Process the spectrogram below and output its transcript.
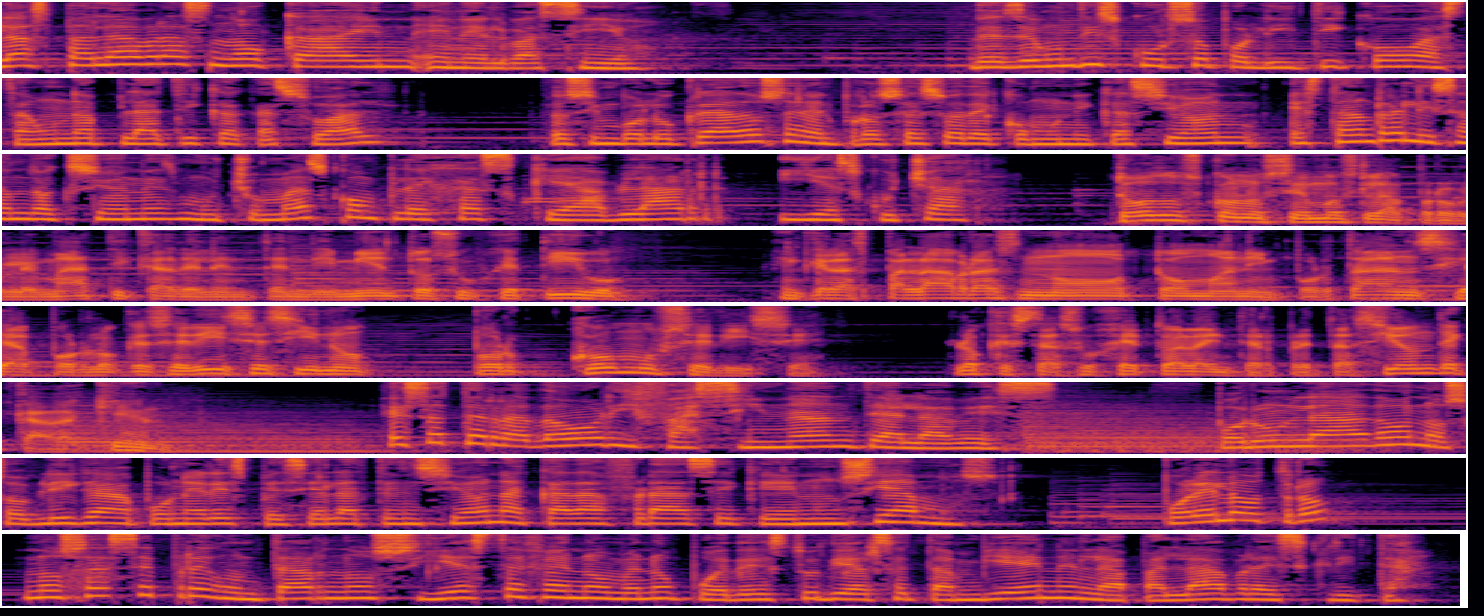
Las palabras no caen en el vacío. Desde un discurso político hasta una plática casual, los involucrados en el proceso de comunicación están realizando acciones mucho más complejas que hablar y escuchar. Todos conocemos la problemática del entendimiento subjetivo, en que las palabras no toman importancia por lo que se dice, sino por cómo se dice, lo que está sujeto a la interpretación de cada quien. Es aterrador y fascinante a la vez. Por un lado, nos obliga a poner especial atención a cada frase que enunciamos. Por el otro, nos hace preguntarnos si este fenómeno puede estudiarse también en la palabra escrita.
